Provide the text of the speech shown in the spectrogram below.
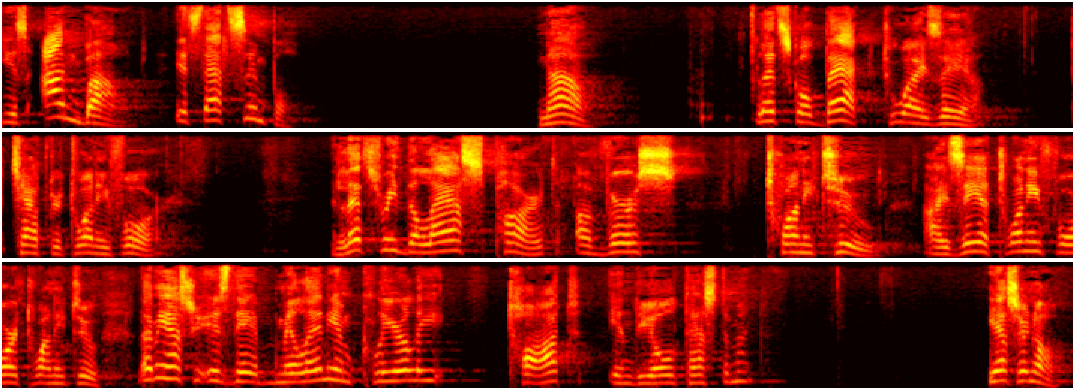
He is unbound. It's that simple. Now, let's go back to Isaiah chapter 24. And let's read the last part of verse 22. Isaiah 24, 22. Let me ask you, is the millennium clearly taught in the Old Testament? Yes or no?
